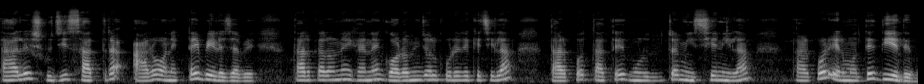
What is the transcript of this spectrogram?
তাহলে সুজির স্বাদটা আরও অনেকটাই বেড়ে যাবে। তার কারণে এখানে গরম জল করে রেখেছিলাম, তারপর তাতে গুঁড়ো দুধটা মিশিয়ে নিলাম, তারপর এর মধ্যে দিয়ে দেব।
